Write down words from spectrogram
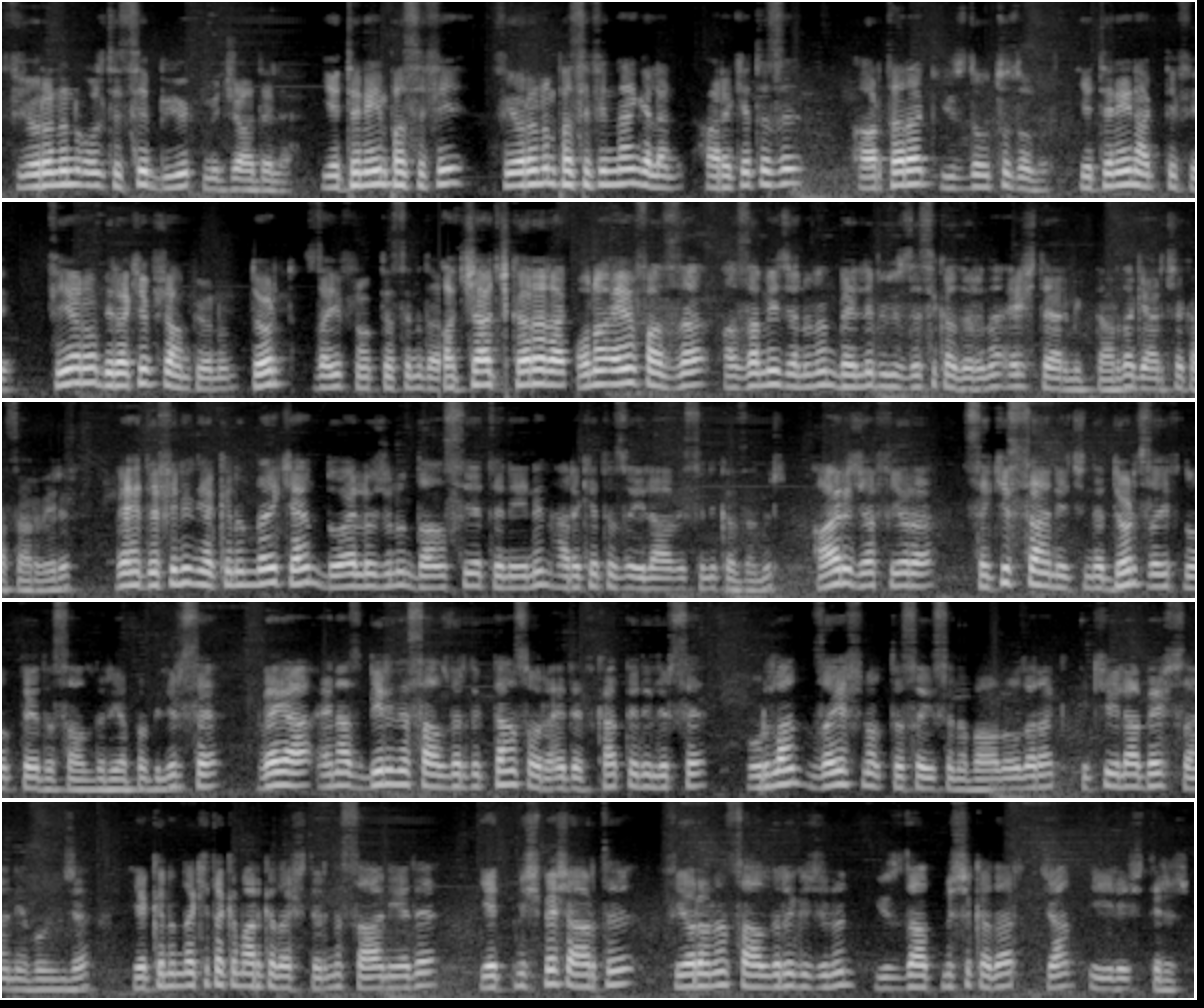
Fiora'nın ultisi büyük mücadele. Yeteneğin pasifi Fiora'nın pasifinden gelen hareket hızı artarak %30 olur. Yeteneğin aktifi Fiora bir rakip şampiyonun 4 zayıf noktasını da açığa çıkararak ona en fazla azami canının belli bir yüzdesi kadarına eş değer miktarda gerçek hasar verir. Ve hedefinin yakınındayken duellocunun dansı yeteneğinin hareket hızı ilavesini kazanır. Ayrıca Fiora 8 saniye içinde 4 zayıf noktaya da saldırı yapabilirse veya en az birine saldırdıktan sonra hedef katledilirse vurulan zayıf nokta sayısına bağlı olarak 2 ila 5 saniye boyunca yakınındaki takım arkadaşlarını saniyede 75 artı Fiora'nın saldırı gücünün %60'ı kadar can iyileştirir.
